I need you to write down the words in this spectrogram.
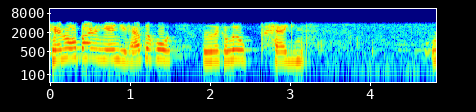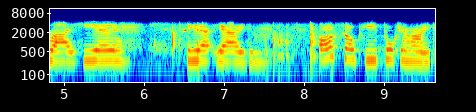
can't hold by the hand. You have to hold. There's like a little peg right here. See that? Yeah, you can. Also, people can like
